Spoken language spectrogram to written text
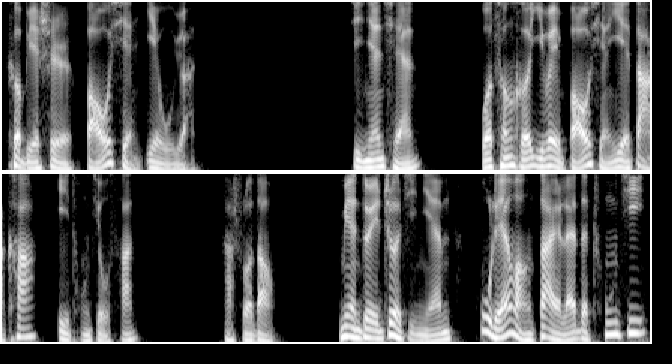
特别是保险业务员。几年前，我曾和一位保险业大咖一同就餐，他说道：“面对这几年互联网带来的冲击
